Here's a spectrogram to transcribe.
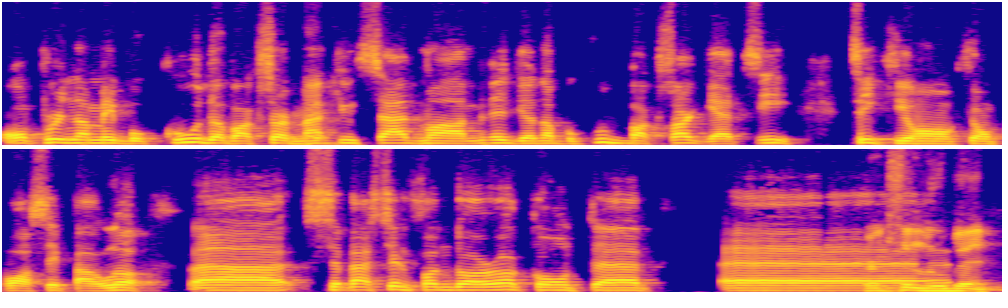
On peut nommer beaucoup de boxeurs. Matthew Sad Mohamed, il y en a beaucoup de boxeurs, Gatti, tu sais, qui ont, qui ont passé par là. Euh, Sébastien Fondora contre, euh, euh, Erickson Lubin.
